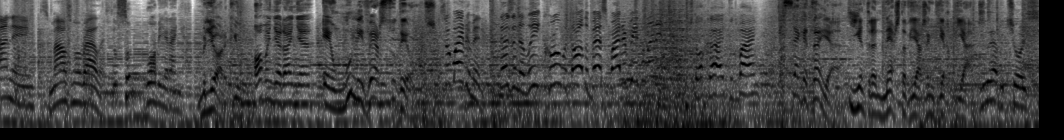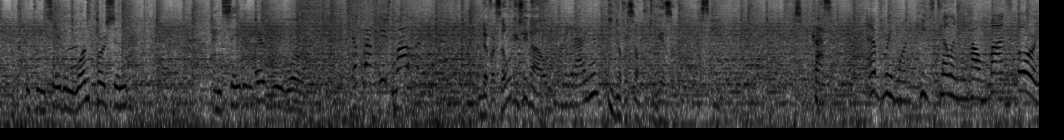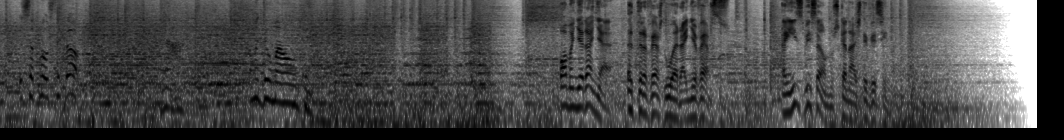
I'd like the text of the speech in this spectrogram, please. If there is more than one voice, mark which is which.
Speaker 1: My name is Miles Morales.
Speaker 2: Eu sou o Homem-Aranha.
Speaker 3: Melhor que o Homem-Aranha é um universo deles.
Speaker 1: So wait a minute. There's an elite crew with all the best spider people in it?
Speaker 2: Estou ok, tudo bem?
Speaker 3: Segue a teia e entra nesta viagem de arrepiar.
Speaker 4: You have a choice between saving one person and saving every world.
Speaker 1: Eu trato isto mal.
Speaker 3: Na versão original
Speaker 5: Want to get out of here?
Speaker 3: e na versão portuguesa.
Speaker 5: Casa.
Speaker 1: Everyone keeps telling me how my story is supposed to go. Nah, I'm gonna do my own thing.
Speaker 3: Homem-Aranha, através do Aranha Verso. Em exibição nos canais TV Cine.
